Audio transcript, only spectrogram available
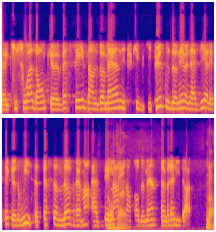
euh, qui soit donc versé dans le domaine et puis qui, puisse nous donner un avis à l'effet que oui, cette personne-là vraiment elle se démarque dans son domaine, c'est un vrai leader. Bon.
